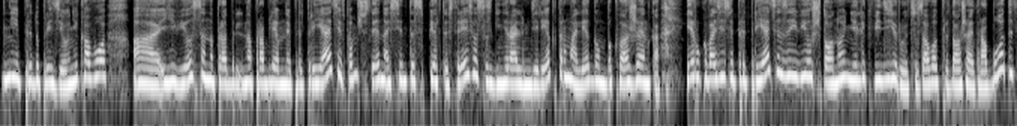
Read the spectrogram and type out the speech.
не предупредил никого, а явился на, на проблемное предприятие, в том числе на синтез спирта, встретился с генеральным директором Олегом Баклаженко. И руководитель предприятия заявил, что оно не ликвидируется. Завод продолжает работать.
